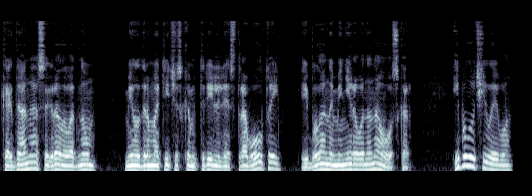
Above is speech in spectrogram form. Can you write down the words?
когда она сыграла в одном мелодраматическом триллере с Траволтой и была номинирована на «Оскар», и получила его.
